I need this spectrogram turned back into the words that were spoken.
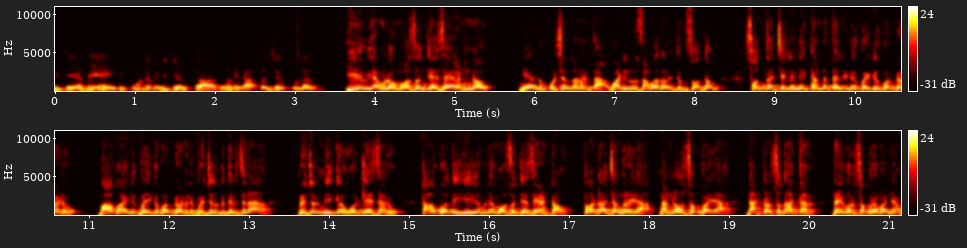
విజయమే. ఇది కూటమి విజయం కాదు అనేది అర్థం చేసుకున్నారు. ఈవీఎంలు మోసం చేసే అంటున్నావు. నేను క్వశ్చన్లు అడగతా. వాటికి నువ్వు సమాధానం చెప్పు చూద్దాం సొంత చెల్లిని కన్న తల్లిని బయటకు పంపాడు. బాబాయిని పైకి పంపాడని ప్రజలకు తెలిసినా ప్రజలు మీకే ఓట్లేశారు. కాకపోతే ఈవీఎంలే మోసం చేసే అంటావు తోటా చంద్రయ్య నన్ను సుబ్బయ్య డాక్టర్ సుధాకర్ డ్రైవర్ సుబ్రహ్మణ్యం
